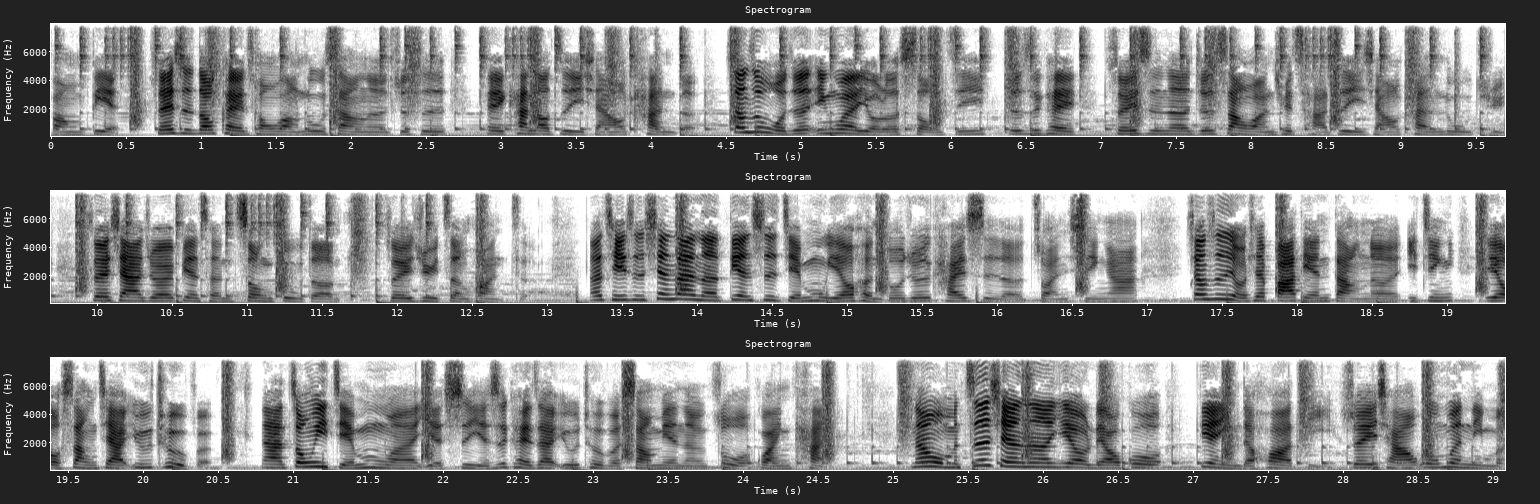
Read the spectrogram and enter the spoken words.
方便，随时都可以从网络上呢，就是可以看到自己想要看的。像是我就因为有了手机，就是可以随时呢，就上网去查自己想要看的录剧，所以现在就会变成重度的追剧症患者。那其实现在呢，电视节目也有很多就是开始了转型啊，像是有些八点档呢，已经也有上架 YouTube，那综艺节目啊，也是也是可以在 YouTube 上面呢做观看。那我们之前呢也有聊过电影的话题，所以想要问问你们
